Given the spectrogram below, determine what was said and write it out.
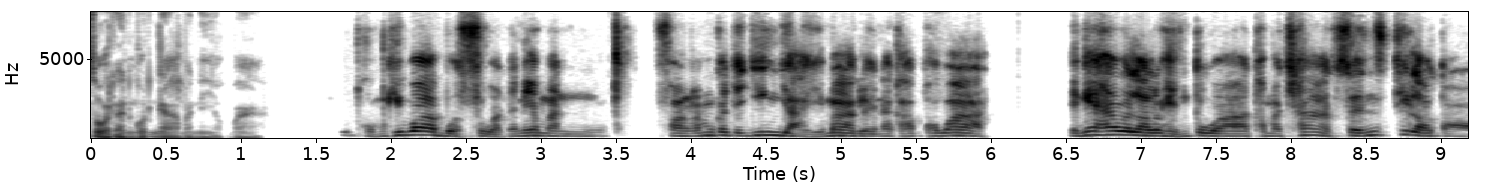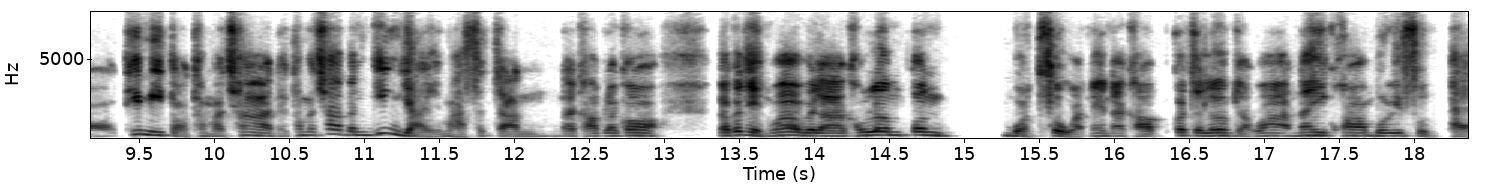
สวดอันงดงามอันนี้ออกมา ผมคิดว่าบทสวดอันเนี้ยมันฟังแล้วมันก็จะยิ่งใหญ่มากเลยนะครับ เพราะว่า อย่างเงี้ยฮะเวลาเราเห็นตัวธรรมชาติเซนส์ที่เราต่อที่มีต่อธรรมชาติเนี่ยธรรมชาติมันยิ่งใหญ่มหัศจรรย์นะครับ แล้วก็เราก็จะเห็นว่าเวลาเขาเริ่มต้นบทสวดเนี่ยนะครับ ก็จะเริ่มจากว่าในความบริสุทธิ์แผ่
